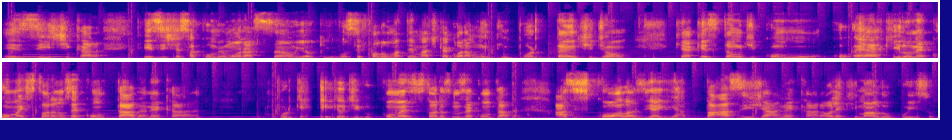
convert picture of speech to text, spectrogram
Existe, cara. Existe essa comemoração e é o que você falou uma temática agora muito importante, John, que é a questão de como é aquilo, né? Como a história nos é contada, né, cara? Por que, que eu digo como as histórias nos é contada? As escolas, e aí a base já, né, cara? Olha que maluco isso.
